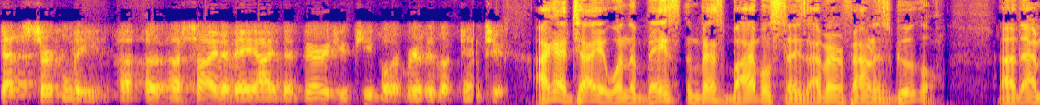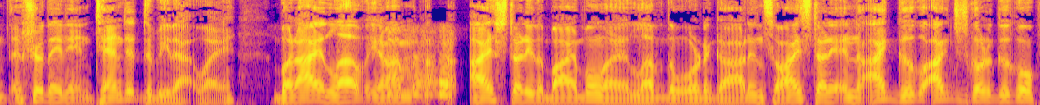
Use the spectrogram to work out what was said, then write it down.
that's certainly a, a side of AI that very few people have really looked into. I got to tell you, one of the base, the best Bible studies I've ever found is Google. Uh, I'm, I'm sure they didn't intend it to be that way, but I love, you know, I'm, I study the Bible. I love the Word of God, and so I study and I Google. I just go to Google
